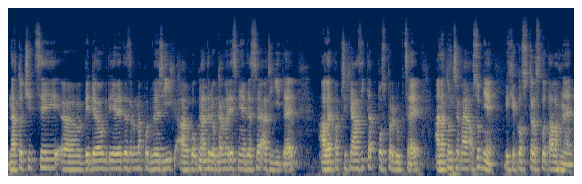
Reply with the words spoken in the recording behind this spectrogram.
natočit si uh, video, kdy jedete zrovna po dveřích a koukáte mm-hmm. do kamery, smějete se a řídíte, ale pak přichází ta postprodukce a na tom třeba já osobně bych jako stroskotal hned.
